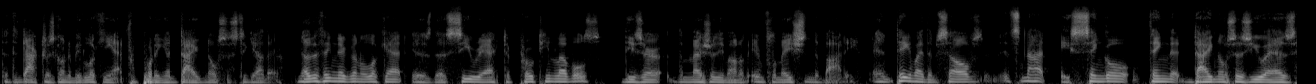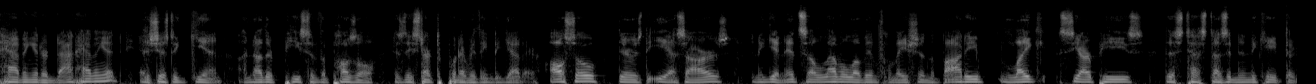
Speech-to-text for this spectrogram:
that the doctor is going to be looking at for putting a diagnosis together. Another thing they're going to look at is the C reactive protein levels. These are the measure the amount of inflammation in the body. And taken by themselves, it's not a single thing that diagnoses you as having it or not having it. It's just, again, another piece of the puzzle as they start to put everything together. Also, there's the ESRs. And again, it's a level of inflammation in the body. Like CRPs, this test doesn't indicate the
